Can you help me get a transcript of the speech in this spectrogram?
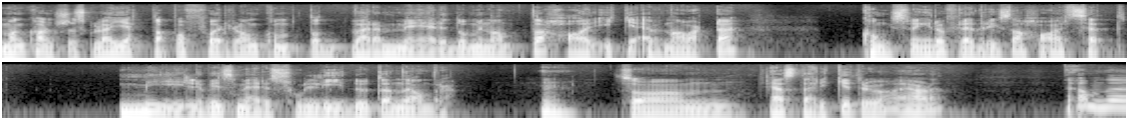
man kanskje skulle ha gjetta på forhånd kom til å være mer dominante, har ikke evna vært det. Kongsvinger og Fredrikstad har sett milevis mer solide ut enn de andre. Mm. Så mm, jeg er sterk i trua. Jeg er det. Ja, men det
